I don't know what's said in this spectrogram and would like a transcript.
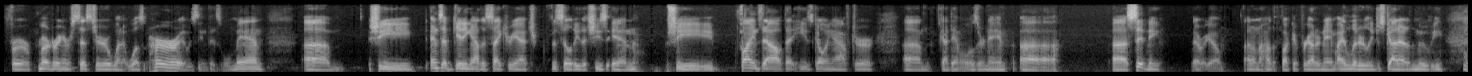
for murdering her sister when it wasn't her; it was the Invisible Man. Um, she ends up getting out of the psychiatric facility that she's in. She finds out that he's going after. Um, God damn, what was her name? Uh, uh, Sydney. There we go. I don't know how the fuck I forgot her name. I literally just got out of the movie.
